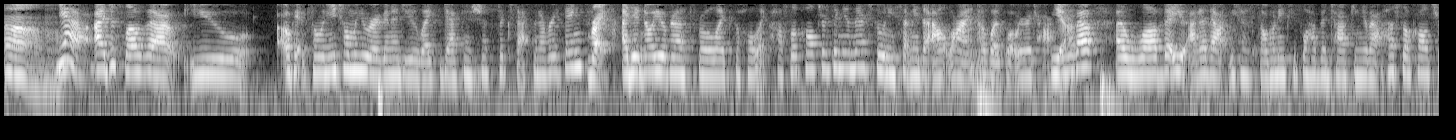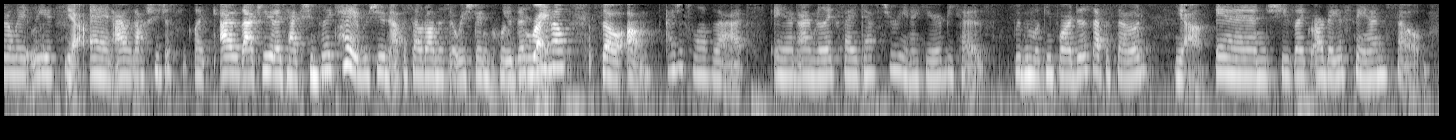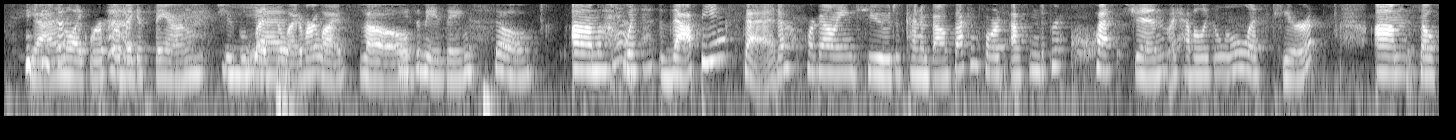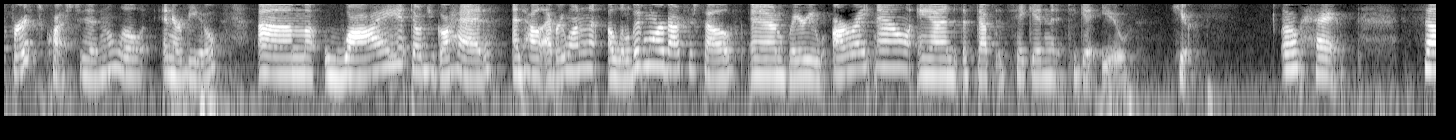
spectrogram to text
Um, Yeah, I just love that you. Okay, so when you told me you were gonna do like the definition of success and everything, Right. I didn't know you were gonna throw like the whole like hustle culture thing in there. So when you sent me the outline of like what we were talking Yeah. about, I love that you added that because so many people have been talking about hustle culture lately. Yeah. and I was actually just like I was actually gonna text you and be like, hey, we should do an episode on this or we should include this Right. somehow. So um, I just love that, and I'm really excited to have Serena here because we've been looking forward to this episode, yeah. and she's like our biggest fan. So Yeah, and like we're her biggest fan. She's like the light of our lives. So she's amazing. So Um, with that being said, we're going to just kind of bounce back and forth, ask some different questions. I have a, like a little list here. Um, so first question, a little interview. Um, why don't you go ahead and tell everyone a little bit more about yourself and where you are right now and the steps it's taken to get you here? Okay. So,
